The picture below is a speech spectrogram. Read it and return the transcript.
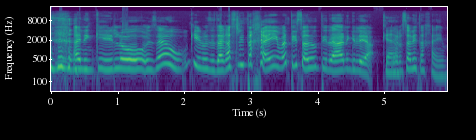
אני כאילו, זהו, כאילו, זה דרס לי את החיים, הטיסה אותי לאנגליה. כן. הרסה לי את החיים.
